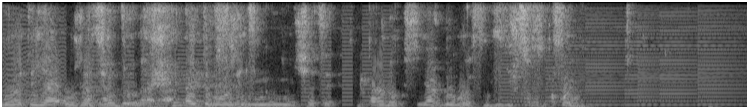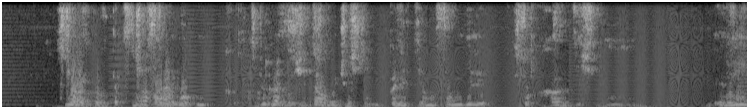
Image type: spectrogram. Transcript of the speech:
Но это я уже отсюда, этого уже не, считается парадокс. Я же другой, видишь, все спокойно. Сейчас сейчас рыбу, тебе кажется, очень дал чувство и полетел. На самом деле все хаотично. Это не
